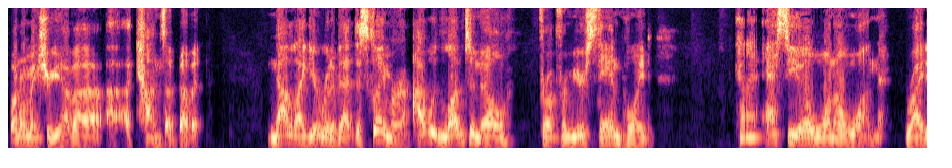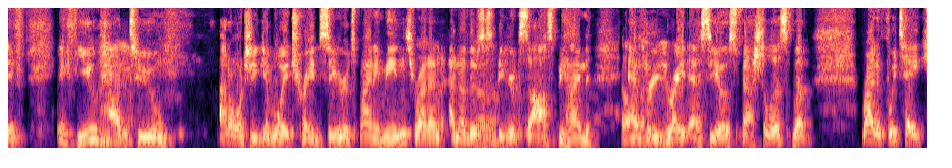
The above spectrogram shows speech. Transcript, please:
But I want to make sure you have a, a concept of it. Now that I get rid of that disclaimer, I would love to know from from your standpoint, kind of SEO 101, right? If if you had to I don't want you to give away trade secrets by any means, right? I, I know there's a secret sauce behind every great SEO specialist, but right, if we take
